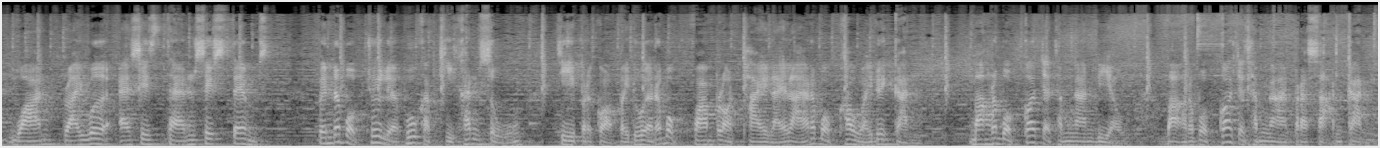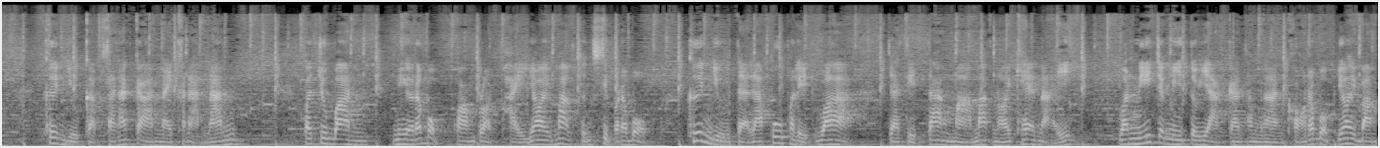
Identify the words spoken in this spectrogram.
Advanced Driver Assistance Systems เป็นระบบช่วยเหลือผู้ขับขี่ขั้นสูง ที่ประกอบไปด้วยระบบความปลอดภัยหลาย ๆ ระบบเข้าไว้ด้วยกัน บางระบบก็จะทำงานเดี่ยว บางระบบก็จะทำงานประสานกัน ขึ้นอยู่กับสถานการณ์ในขณะนั้น ปัจจุบันมีระบบความปลอดภัยย่อยมากถึง 10 ระบบ ขึ้นอยู่แต่ละผู้ผลิตว่า จะติดตั้งมามากน้อยแค่ไหน วันนี้จะมีตัวอย่างการทำงานของระบบย่อยบาง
